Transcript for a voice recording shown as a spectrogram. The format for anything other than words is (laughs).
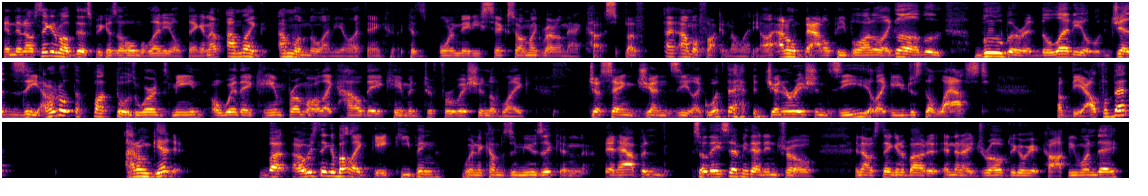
And then I was thinking about this because the whole millennial thing, and I'm, I'm like, I'm a millennial, I think, because born in '86, so I'm like right on that cusp. But I, am a fucking millennial. I don't battle people on it like, oh, boomer and millennial, and Gen Z. I don't know what the fuck those words mean, or where they came from, or like how they came into fruition of like just saying Gen Z. Like, what the Generation Z? Like, are you just the last of the alphabet? I don't get it. But I always think about like gatekeeping when it comes to music, and it happened so they sent me that intro, and I was thinking about it, and then I drove to go get coffee one day,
